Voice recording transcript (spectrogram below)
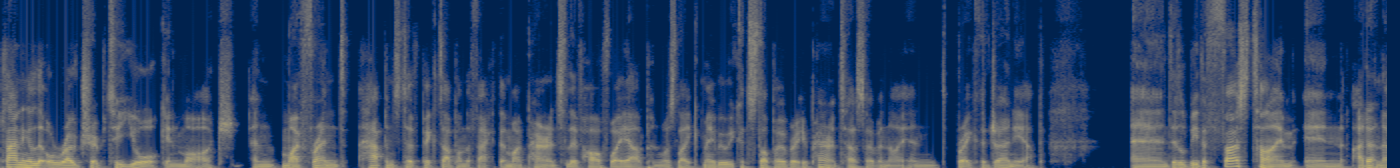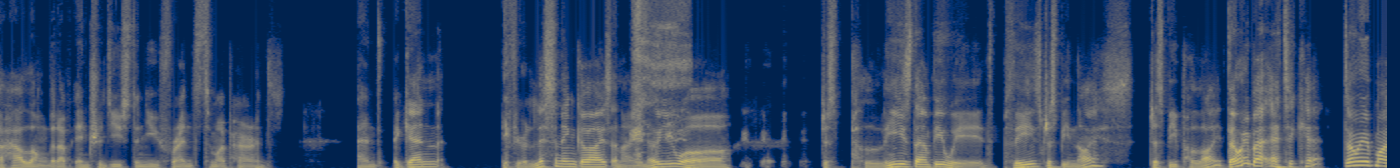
planning a little road trip to York in March, and my friend happens to have picked up on the fact that my parents live halfway up and was like, maybe we could stop over at your parents' house overnight and break the journey up. And it'll be the first time in I don't know how long that I've introduced a new friend to my parents. And again, if you're listening, guys, and I know you are, just please don't be weird. Please just be nice. Just be polite. Don't worry about etiquette. Don't worry if my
